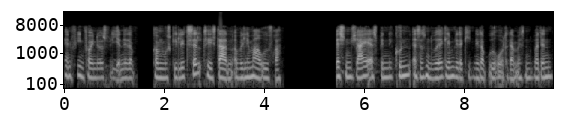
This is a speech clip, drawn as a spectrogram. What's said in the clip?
er en fin pointe også, fordi jeg netop kom måske lidt selv til i starten og vælge meget ud fra, hvad synes jeg er spændende kun. Altså sådan, du ved, jeg glemte lidt at kigge netop ud over det der med sådan, hvordan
